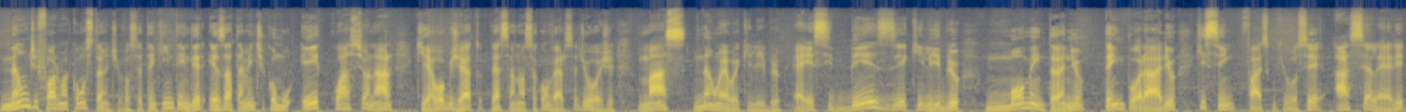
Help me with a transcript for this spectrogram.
não de forma constante. Você tem que entender exatamente como equacionar, que é o objeto dessa nossa conversa de hoje. Mas não é o equilíbrio, é esse desequilíbrio momentâneo temporário que sim faz com que você acelere,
